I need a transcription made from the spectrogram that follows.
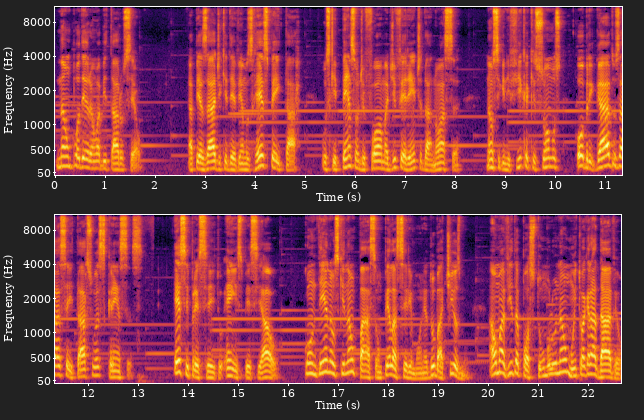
não poderão habitar o céu. Apesar de que devemos respeitar os que pensam de forma diferente da nossa, não significa que somos obrigados a aceitar suas crenças. Esse preceito, em especial, condena os que não passam pela cerimônia do batismo a uma vida pós-túmulo não muito agradável.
